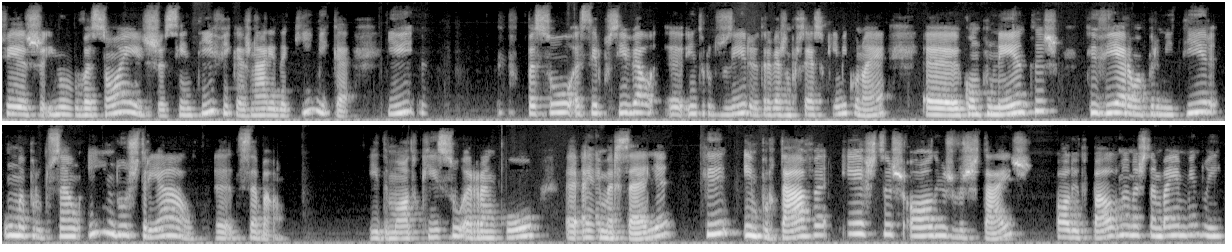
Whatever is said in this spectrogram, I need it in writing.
fez inovações científicas na área da química e passou a ser possível uh, introduzir, através de um processo químico, não é? Uh, componentes que vieram a permitir uma produção industrial uh, de sabão. E de modo que isso arrancou em Marselha, que importava estes óleos vegetais, óleo de palma, mas também amendoim.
